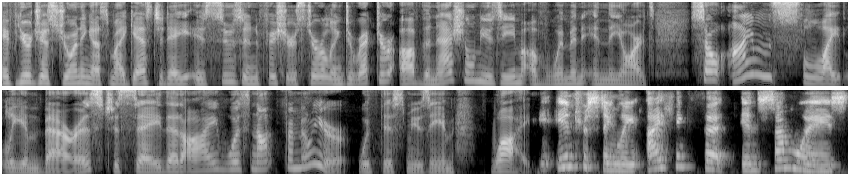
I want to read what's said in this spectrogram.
If you're just joining us, my guest today is Susan Fisher Sterling, Director of the National Museum of Women in the Arts. So I'm slightly embarrassed to say that I was not familiar with this museum. Why? Interestingly, I think that in some ways,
